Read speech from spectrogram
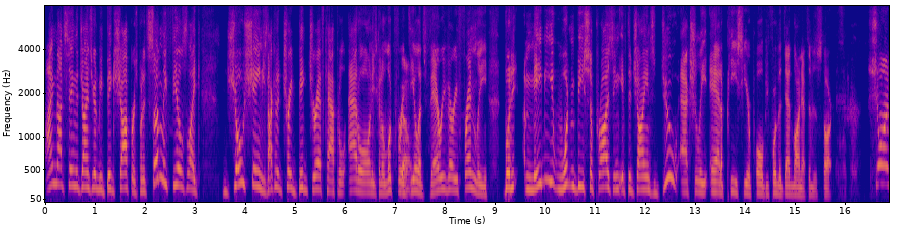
I'm not saying the Giants are going to be big shoppers, but it suddenly feels like Joe Schoen, he's not going to trade big draft capital at all, and he's going to look for No. a deal that's very, very friendly. But it, uh, maybe it wouldn't be surprising if the Giants do actually add a piece here, Paul, before the deadline after the start. Shaun,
